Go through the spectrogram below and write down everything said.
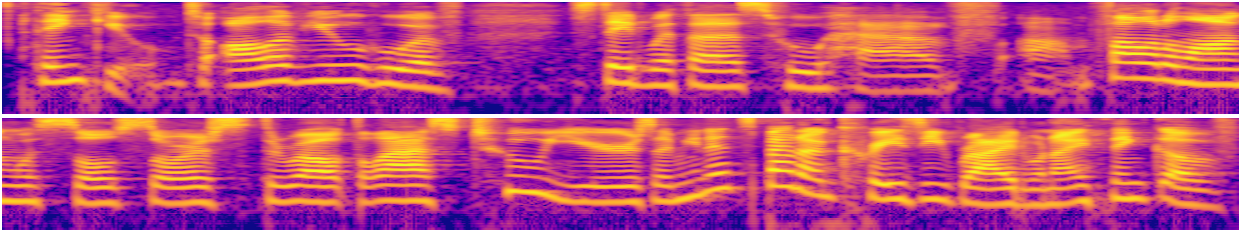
thank you to all of you who have stayed with us, who have um, followed along with Soul Source throughout the last two years. I mean, it's been a crazy ride when I think of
